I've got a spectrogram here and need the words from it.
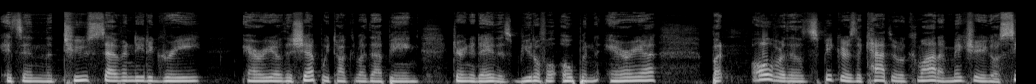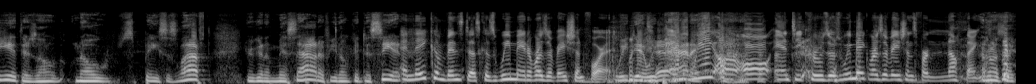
It's in the 270 degree area of the ship. We talked about that being during the day, this beautiful open area. But over the speakers, the captain would come on and make sure you go see it. There's no, no spaces left. You're going to miss out if you don't get to see it. And they convinced us because we made a reservation for it. we did. We and panicked. we are all anti cruisers. We make reservations for nothing. And I was like,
